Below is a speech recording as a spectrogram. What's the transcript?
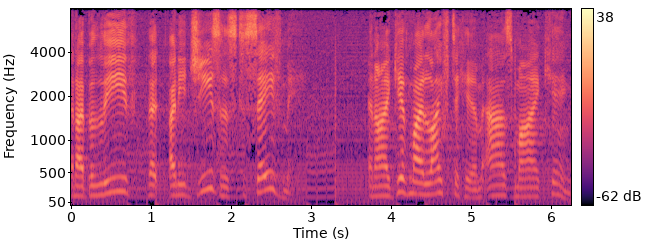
and I believe that I need Jesus to save me, and I give my life to him as my king.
